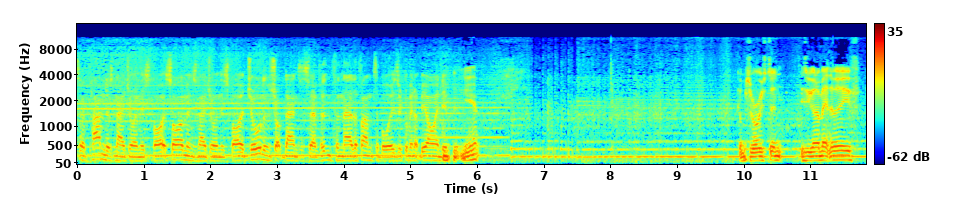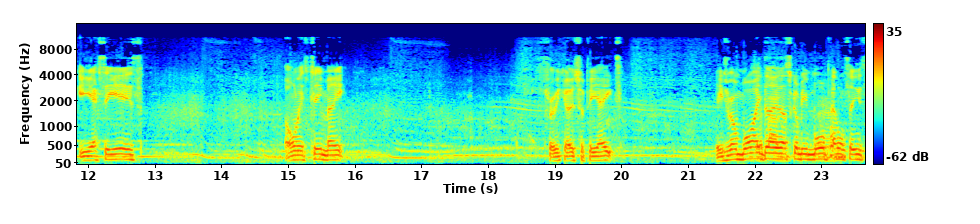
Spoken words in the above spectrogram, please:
So Panda's now joined this fight. Simon's now joined this fight. Jordan's dropped down to seventh, and now the Fanta boys are coming up behind him. Yep. Comes Royston. Is he going to make the move? Yes, he is. On his teammate. Through he goes for P8. He's run wide though, that's going to be more penalties.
